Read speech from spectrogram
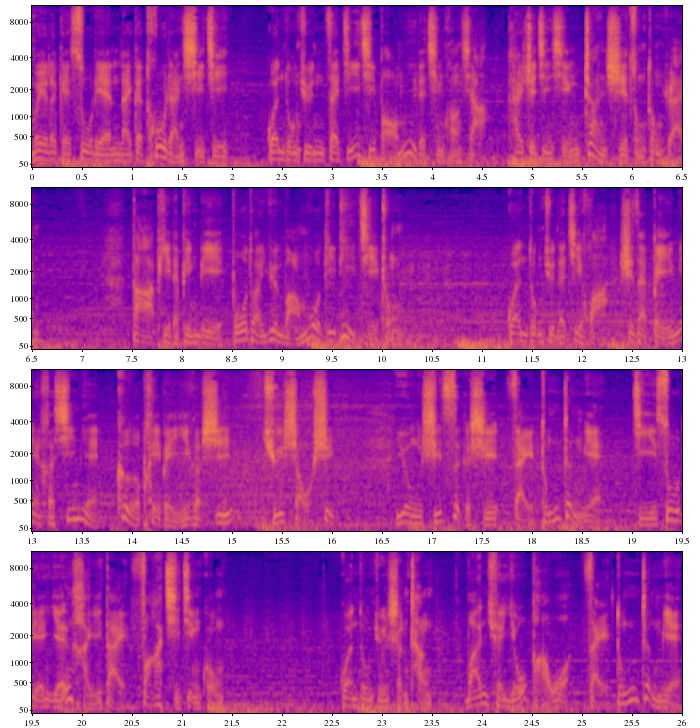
为了给苏联来个突然袭击，关东军在极其保密的情况下开始进行战时总动员，大批的兵力不断运往目的地集中。关东军的计划是在北面和西面各配备一个师，取守势，用十四个师在东正面及苏联沿海一带发起进攻。关东军声称，完全有把握在东正面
